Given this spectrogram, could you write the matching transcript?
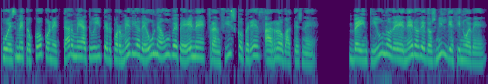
Pues me tocó conectarme a Twitter por medio de una VPN, Francisco Pérez, arroba tesne. 21 de enero de 2019.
